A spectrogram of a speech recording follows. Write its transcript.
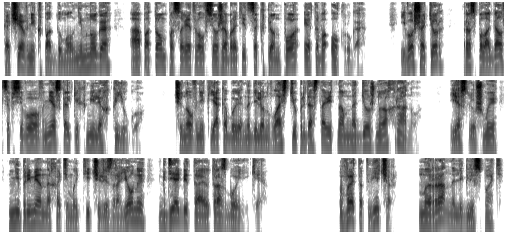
Кочевник подумал немного, а потом посоветовал все же обратиться к Пенпо этого округа. Его шатер располагался всего в нескольких милях к югу. Чиновник якобы наделен властью предоставить нам надежную охрану, если уж мы непременно хотим идти через районы, где обитают разбойники. В этот вечер мы рано легли спать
